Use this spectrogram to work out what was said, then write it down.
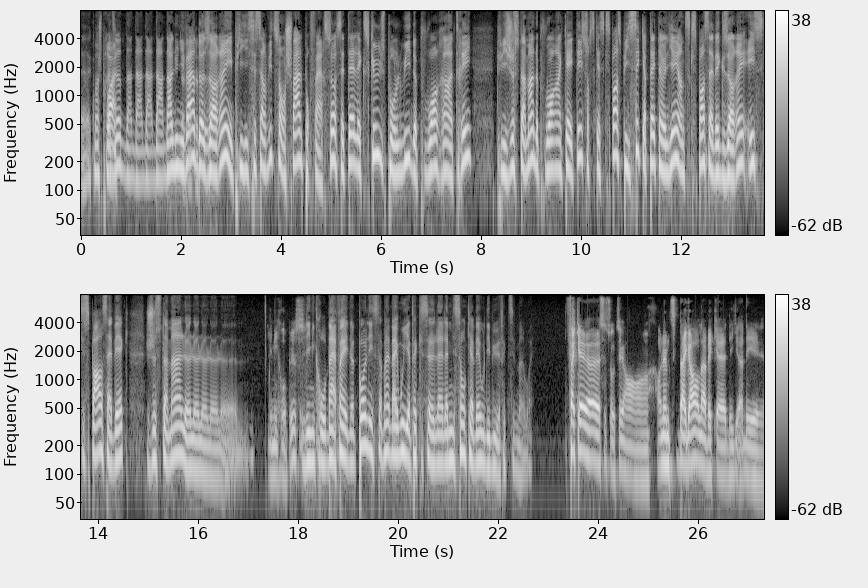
Euh, comment je pourrais dire? Dans, l'univers de Zorin, et puis il s'est servi de son cheval pour faire ça. C'était l'excuse pour lui de pouvoir rentrer, puis justement de pouvoir enquêter sur ce, ce qui se passe. Puis il sait qu'il y a peut-être un lien entre ce qui se passe avec Zorin et ce qui se passe avec justement le, le, le les micro-puces. Les micro. Ben, enfin, pas nécessairement. Ben oui, la, la mission qu'il y avait au début, effectivement, ouais. Fait que euh, c'est ça, on, on a une petite bagarre là, avec euh, des, des,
